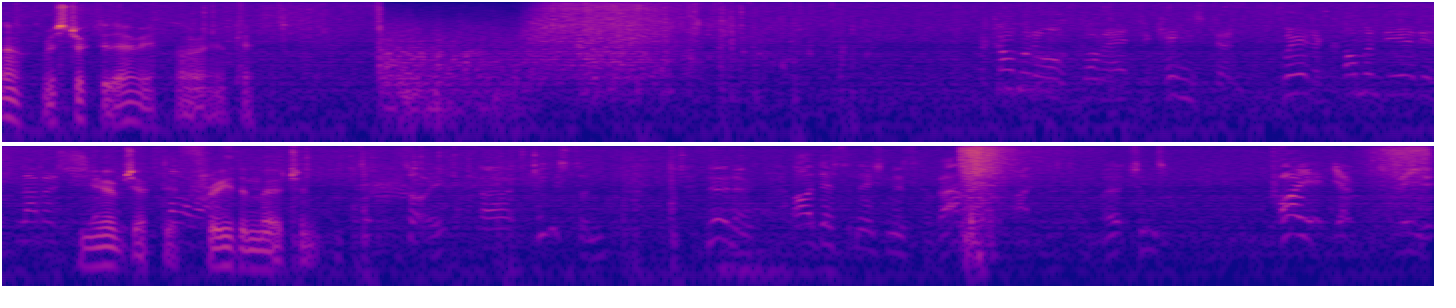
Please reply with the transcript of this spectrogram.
Oh, restricted area. Alright, okay. The Commodore's gone ahead to Kingston. We're to commandeer this lavish New objective, free the merchant. Sorry, uh, Kingston? No, no, our destination is Havana, I'm Mr. Merchant. Quiet, you bleed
